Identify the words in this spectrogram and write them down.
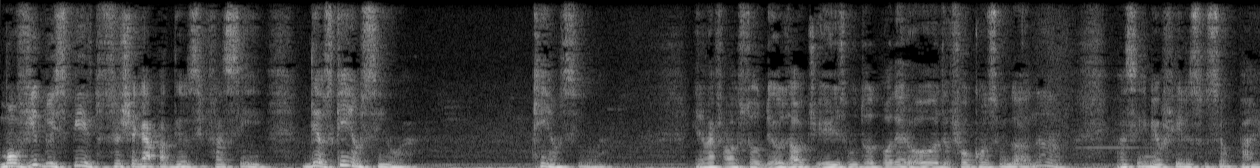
movido do Espírito, se eu chegar para Deus e falar assim: Deus, quem é o Senhor? Quem é o Senhor? Ele vai falar: Eu sou Deus Altíssimo, Todo-Poderoso, fogo consumidor. Não. Assim, meu filho, eu sou seu pai.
